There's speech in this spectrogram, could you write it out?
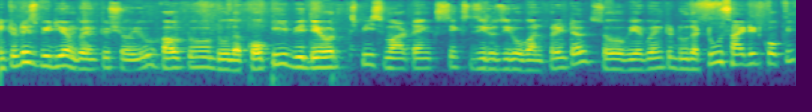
In today's video I'm going to show you how to do the copy with your HP Smart Tank 6001 printer. So we are going to do the two-sided copy.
